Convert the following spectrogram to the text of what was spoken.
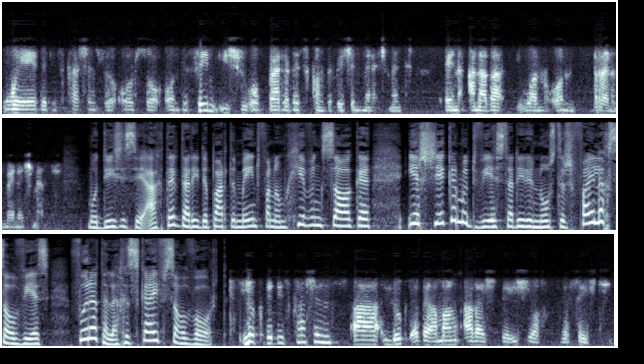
where the discussions were also on the same issue of biodiversity conservation management and another one on rhino management. Modisi sê egter dat die departement van omgewingsake eers seker moet wees dat die renosters veilig sal wees voordat hulle geskuif sal word. Look, the discussions uh, looked at the, among others the issue of the safety.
